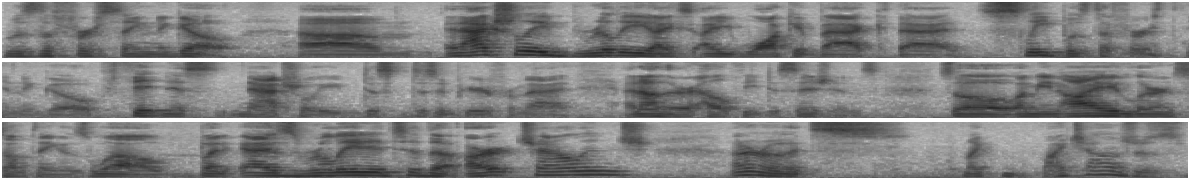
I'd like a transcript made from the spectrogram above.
was the first thing to go. Um, and actually, really, I, I walk it back that sleep was the first thing to go. Fitness naturally dis- disappeared from that, and other healthy decisions. So, I mean, I learned something as well. But as related to the art challenge, I don't know. It's like my challenge was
